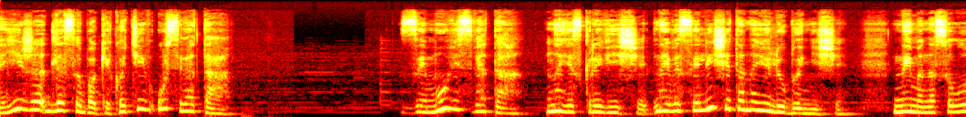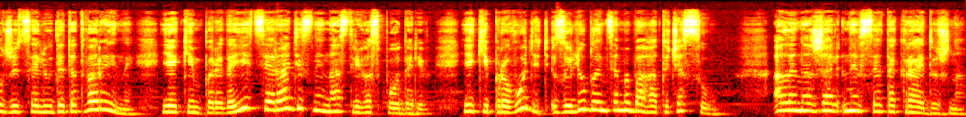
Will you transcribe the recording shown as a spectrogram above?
їжа для собак і котів у свята. Зимові свята найяскравіші, найвеселіші та найулюбленіші. Ними насолоджуються люди та тварини, яким передається радісний настрій господарів, які проводять з улюбленцями багато часу. Але, на жаль, не все так райдужно.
